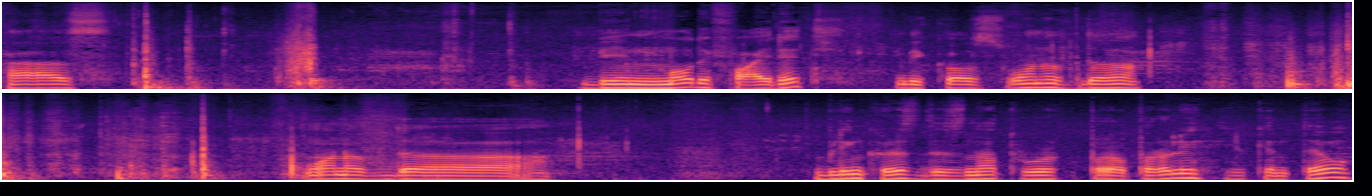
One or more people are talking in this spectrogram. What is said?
has been modified it because one of the one of the blinkers does not work properly you can tell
